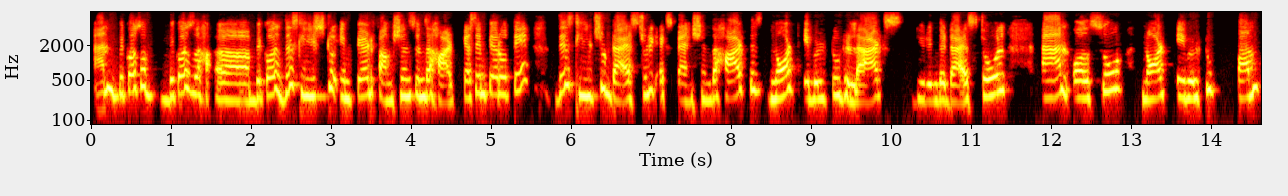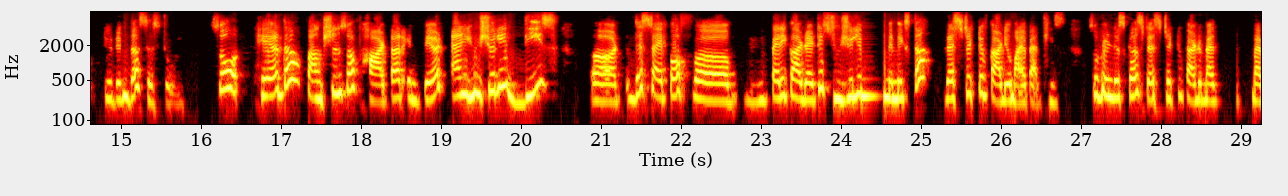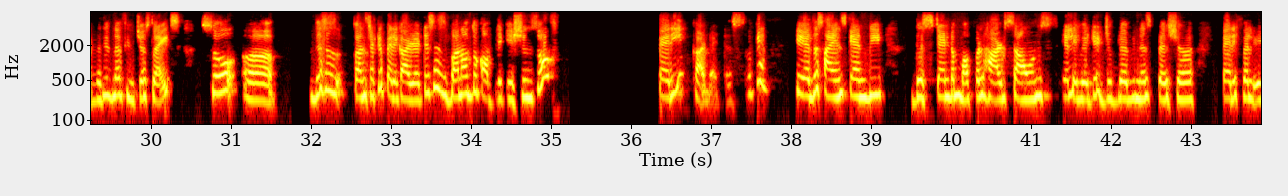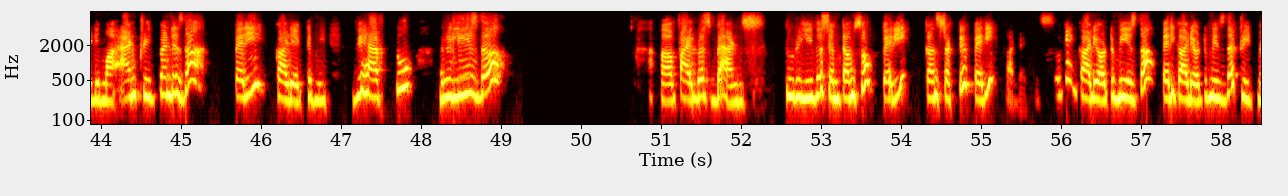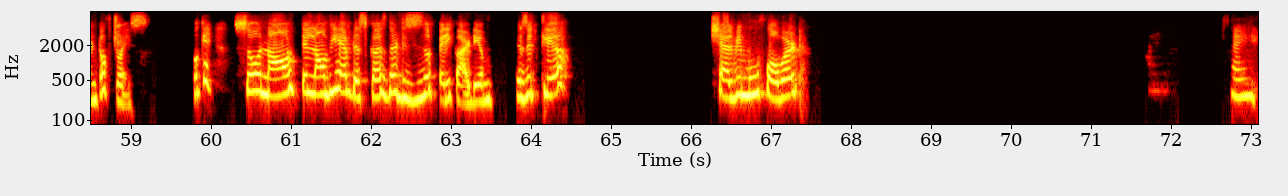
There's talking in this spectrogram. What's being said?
and because of because uh, because this leads to impaired functions in the heart. kaise impair hote hain this leads to diastolic expansion. The heart is not able to relax during the diastole and also not able to pump during the systole. So here the functions of heart are impaired and usually these uh, this type of uh, pericarditis usually mimics the restrictive cardiomyopathies. So we'll discuss restrictive cardiomyopathy in the future slides. So uh, this is constructive pericarditis is one of the complications of pericarditis. Okay, here the signs can be distant muffled heart sounds, elevated jugular venous pressure, peripheral edema, and treatment is the pericardiectomy. We have to release the uh, fibrous bands to relieve the symptoms of periconstructive pericarditis. Okay, cardiotomy is the pericardiotomy is the treatment of choice. Okay, so now till now we have discussed the disease of pericardium. Is it clear? Shall we move forward? Hi.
